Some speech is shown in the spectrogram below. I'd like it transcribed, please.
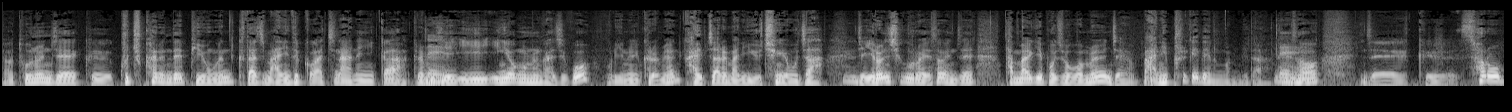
어, 돈은 이제 그 구축하는데 비용은 그다지 많이 들 것 같지는 않으니까 그러면 네. 이제 이 잉여금을 가지고 우리는 그러면 가입자를 많이 유치해 보자 음. 이제 이런 식으로 해서 이제 단말기 보조금을 이제 많이 풀게 되는 겁니다. 네. 그래서 이제 그 서로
